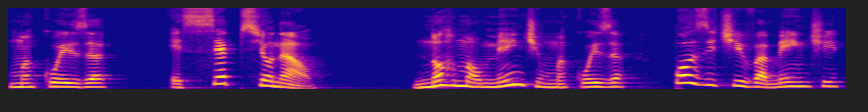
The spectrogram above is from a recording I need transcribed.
uma coisa excepcional, normalmente uma coisa positivamente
